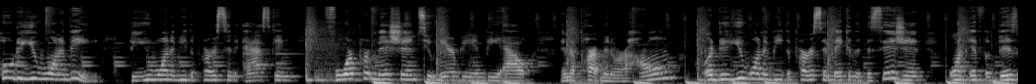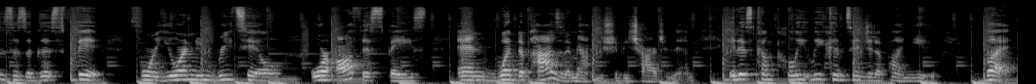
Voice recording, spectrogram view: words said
Who do you want to be? Do you want to be the person asking for permission to Airbnb out an apartment or a home? Or do you want to be the person making the decision on if a business is a good fit for your new retail or office space and what deposit amount you should be charging them? It is completely contingent upon you. But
